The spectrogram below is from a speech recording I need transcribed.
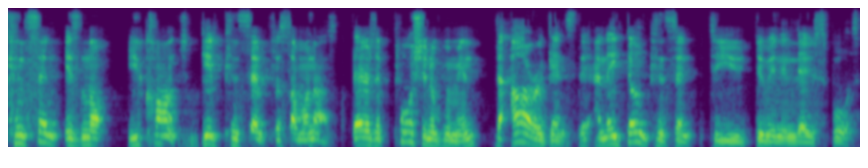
Consent is not. You can't give consent for someone else. There is a portion of women that are against it, and they don't consent to you doing in those sports.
